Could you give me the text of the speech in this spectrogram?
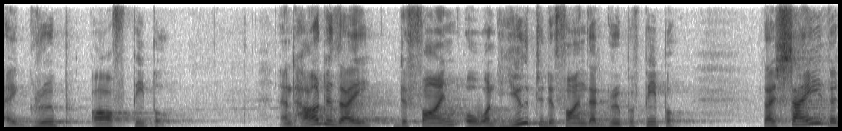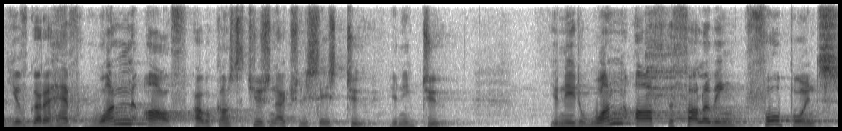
a group of people. And how do they define or want you to define that group of people? They say that you've got to have one of, our constitution actually says two, you need two. You need one of the following four points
